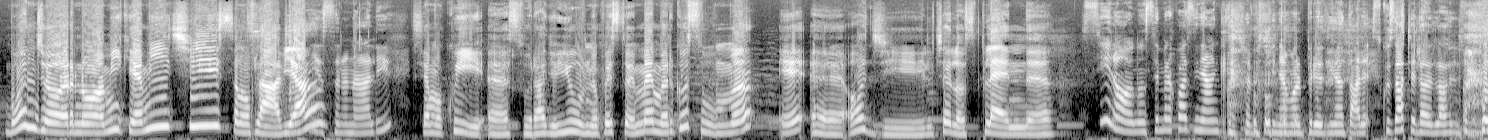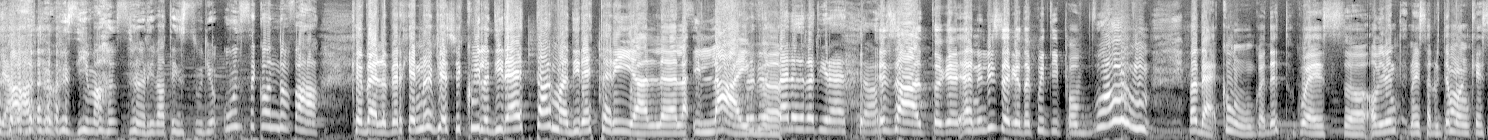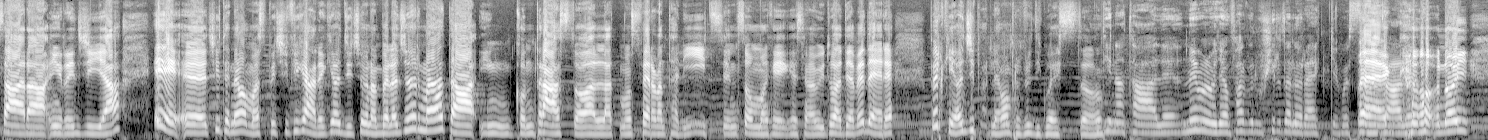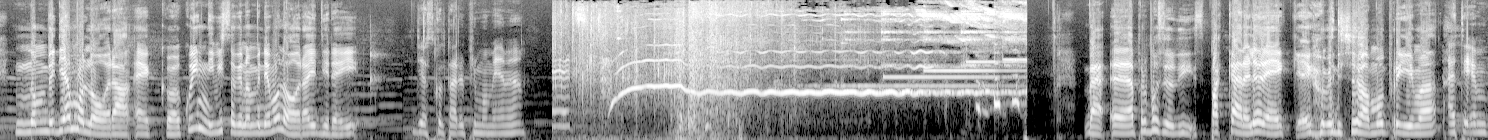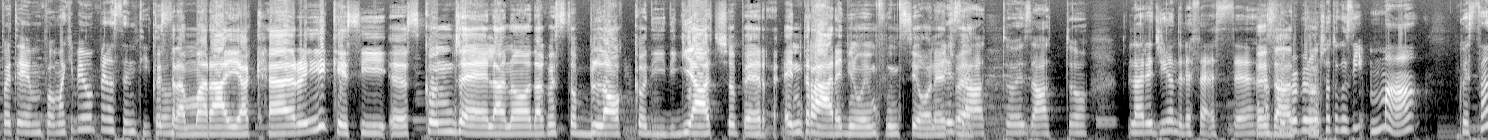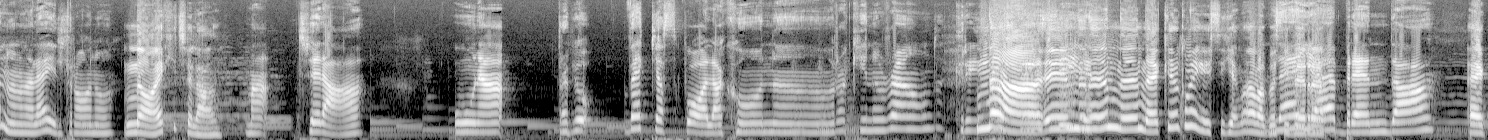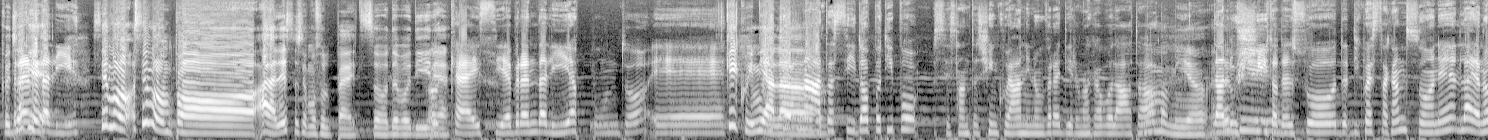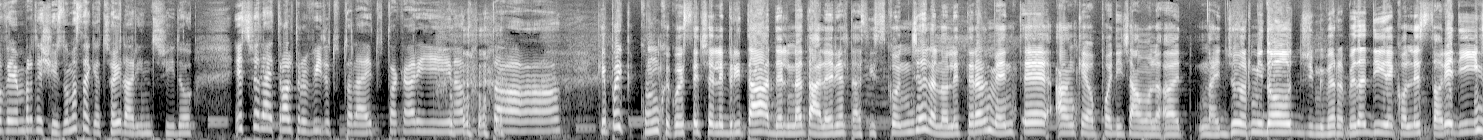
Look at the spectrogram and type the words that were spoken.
Buongiorno amiche e amici, sono Flavia. Io sono Nali. Siamo qui eh, su Radio Yulm, questo è Memo Ergo Sum e eh, oggi il cielo splende. Sì, no, non sembra quasi neanche che ci avviciniamo al periodo di Natale. Scusate la- la- il teatro così, ma sono arrivata in studio un secondo fa. Che bello perché a noi piace qui la diretta, ma diretta real, la- il live. Proprio il bello della diretta. Esatto, che è nell'isteria da cui tipo boom. Vabbè, comunque, detto questo, ovviamente noi salutiamo anche Sara in regia e eh, ci tenevamo a specificare che oggi c'è una bella giornata in contrasto all'atmosfera natalizia, insomma, che, che siamo abituati a vedere, perché oggi parliamo proprio di questo. Di Natale. Noi vogliamo farvelo uscire dalle orecchie questo Natale. Ecco, noi non vediamo l'ora, ecco. Quindi, visto che non vediamo l'ora, io direi Di ascoltare il primo meme. Beh, eh, a proposito di spaccare le orecchie, come dicevamo prima, È tempo, è tempo. Ma che abbiamo appena sentito? questa era Mariah Carey che si eh, scongelano da questo blocco di, di ghiaccio per entrare di nuovo in funzione. cioè- Esatto, esatto. La regina delle feste. Ha Esatto. proprio annunciato così. Ma quest'anno non ha lei il trono. No, e chi ce l'ha? Ma ce l'ha una proprio vecchia scuola con uh, Rockin' Around Christmas No, eh, n- n- n- come si chiamava così Lei per... è Brenda Ecco, già Brenda che Lee. siamo, siamo un po'... Ah, adesso siamo sul pezzo, devo dire. Ok, sì, è Brenda Lee appunto e Che quindi è ha la- tornata, sì, dopo tipo 65 anni, non vorrei dire una cavolata. Mamma mia. Dall'uscita del suo, di questa canzone, lei a novembre ha deciso, ma sai che c'ho, io la rincido. E ce l'hai tra l'altro il video tutta lei, tutta carina, tutta... Che poi comunque queste celebrità del Natale in realtà si scongelano letteralmente anche un po' diciamo ai giorni d'oggi, mi verrebbe da dire, con le storie di Instagram,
